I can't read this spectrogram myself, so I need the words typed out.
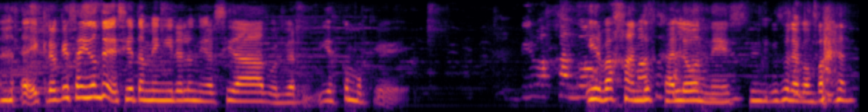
eh, Creo que es ahí donde decide también ir a la universidad, volver, y es como que Ir bajando. ir bajando más escalones, incluso la comparan.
